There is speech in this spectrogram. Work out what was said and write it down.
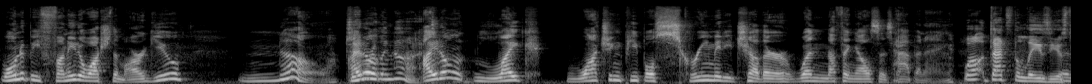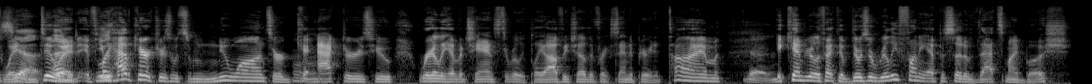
Won't it be funny to watch them argue? No, Generally I don't, not. I don't like watching people scream at each other when nothing else is happening. Well, that's the laziest way yeah, to do and, it. If you like- have characters with some nuance or ca- actors who rarely have a chance to really play off each other for extended period of time, Yeah. it can be really effective. There was a really funny episode of That's My Bush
